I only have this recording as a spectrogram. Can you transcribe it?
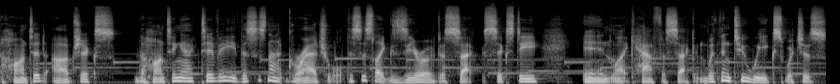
haunted objects, the haunting activity, this is not gradual. This is like zero to 60 in like half a second, within two weeks, which is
